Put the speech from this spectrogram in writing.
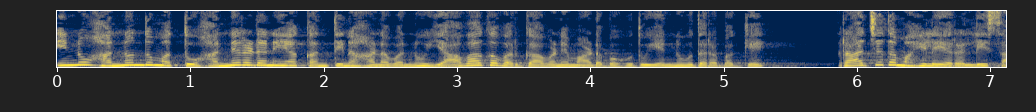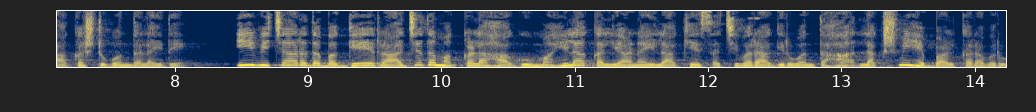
ಇನ್ನು ಹನ್ನೊಂದು ಮತ್ತು ಹನ್ನೆರಡನೆಯ ಕಂತಿನ ಹಣವನ್ನು ಯಾವಾಗ ವರ್ಗಾವಣೆ ಮಾಡಬಹುದು ಎನ್ನುವುದರ ಬಗ್ಗೆ ರಾಜ್ಯದ ಮಹಿಳೆಯರಲ್ಲಿ ಸಾಕಷ್ಟು ಗೊಂದಲ ಇದೆ. ಈ ವಿಚಾರದ ಬಗ್ಗೆ ರಾಜ್ಯದ ಮಕ್ಕಳ ಹಾಗೂ ಮಹಿಳಾ ಕಲ್ಯಾಣ ಇಲಾಖೆ ಸಚಿವರಾಗಿರುವಂತಹ ಲಕ್ಷ್ಮೀ ಹೆಬ್ಬಾಳ್ಕರ್ ಅವರು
